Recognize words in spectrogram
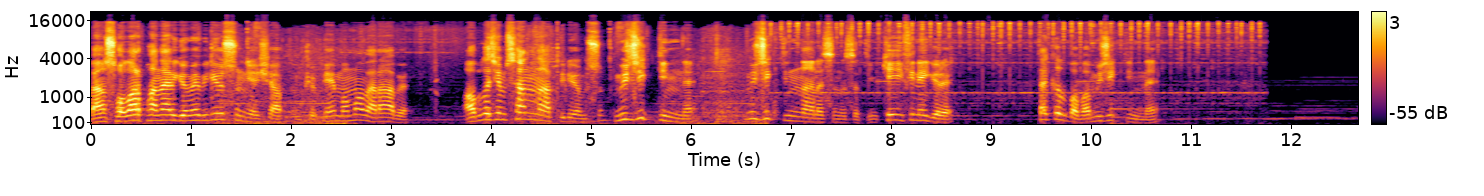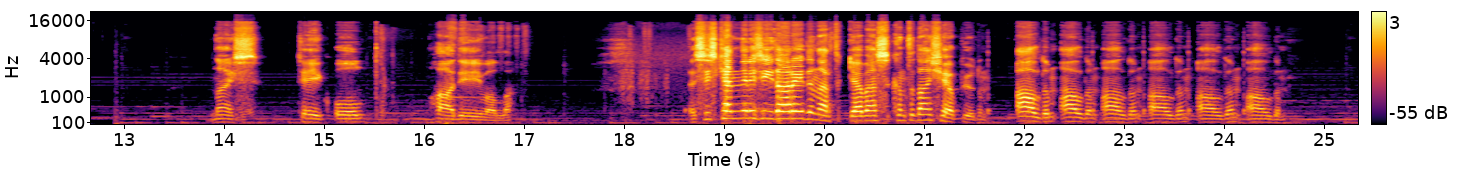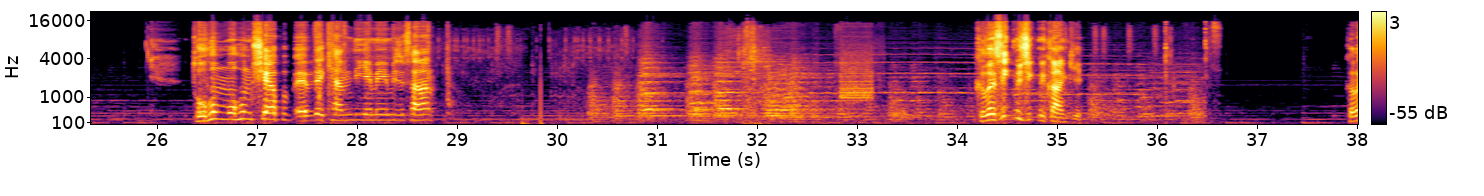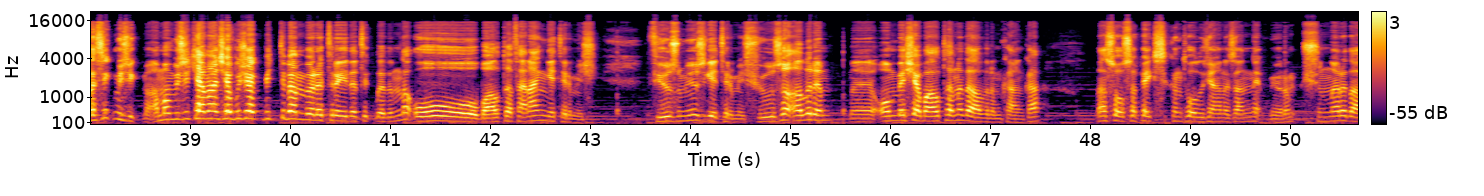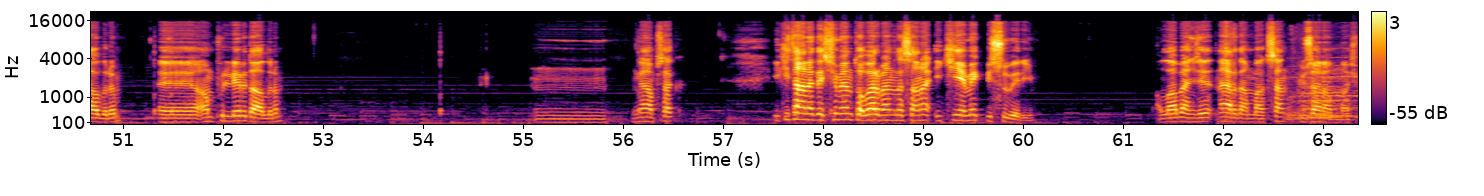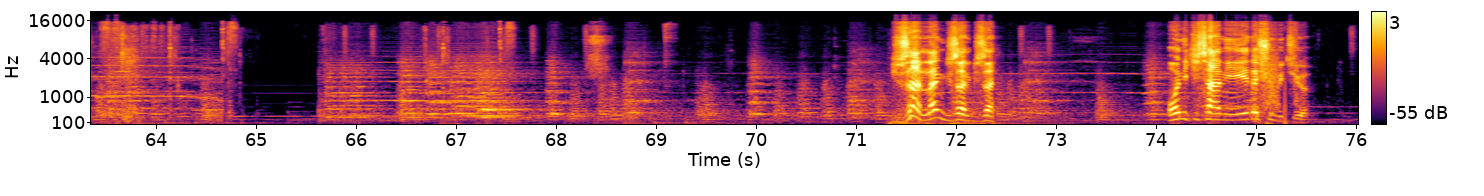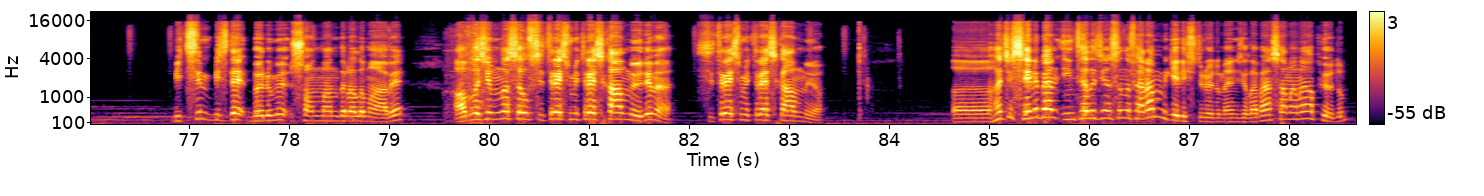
Ben solar panel gömebiliyorsun diye şey yaptım. Köpeğe mama ver abi. Ablacım sen ne yap biliyor musun? Müzik dinle. Müzik dinle anasını satayım. Keyfine göre. Takıl baba müzik dinle. Nice. Take all. Hadi eyvallah. E, siz kendinizi idare edin artık ya ben sıkıntıdan şey yapıyordum. Aldım aldım aldım aldım aldım aldım. Tohum mohum şey yapıp evde kendi yemeğimizi falan Klasik müzik mi kanki? Klasik müzik mi? Ama müzik hemen çabucak bitti ben böyle trade'e tıkladığımda. Oo balta falan getirmiş. Fuse muse getirmiş. Fuse'u alırım. Ee, 15'e baltanı da alırım kanka. Nasıl olsa pek sıkıntı olacağını zannetmiyorum. Şunları da alırım. Ee, ampulleri de alırım. Hmm, ne yapsak? İki tane de çimento var. Ben de sana iki yemek bir su vereyim. Allah bence nereden baksan güzel anlaşma. Güzel lan güzel güzel. 12 saniyeye de şu bitiyor. Bitsin biz de bölümü sonlandıralım abi. Ablacım nasıl? Stres mitres kalmıyor değil mi? Stres mitres kalmıyor. Ee, hacı seni ben intelligence'ını falan mı geliştiriyordum Angela? Ben sana ne yapıyordum?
